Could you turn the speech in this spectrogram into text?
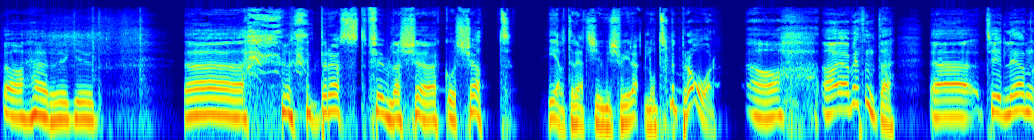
Ja, herregud. Uh, bröst, fula kök och kött. Helt rätt 2024. Låter som ett bra år. Ja, ja, jag vet inte. Eh, tydligen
